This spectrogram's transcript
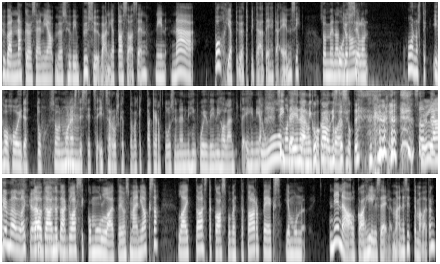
hyvän näköisen ja myös hyvin pysyvän ja tasaisen, niin nämä pohjatyöt pitää tehdä ensin. Se on mennä, jos siellä on huonosti iho hoidettu. Se on monesti mm. sitten se itse ruskettavakin takertuu sinne niihin kuiviin iholäntteihin. Ja Juu, siitä ei enää niinku kaunista sitten saa Kyllä. tekemälläkään. Tämä on aina tämä klassikko mulla, että jos mä en jaksa laittaa sitä kasvovettä tarpeeksi ja mun nenä alkaa hilseilemään ja sitten mä laitan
